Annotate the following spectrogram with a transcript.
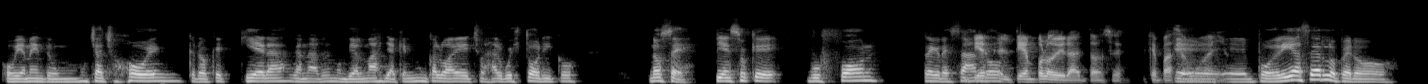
obviamente un muchacho joven creo que quiera ganar el mundial más, ya que nunca lo ha hecho, es algo histórico. No sé, pienso que Buffon regresando... El tiempo lo dirá entonces, que pase un año. Eh, podría hacerlo, pero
